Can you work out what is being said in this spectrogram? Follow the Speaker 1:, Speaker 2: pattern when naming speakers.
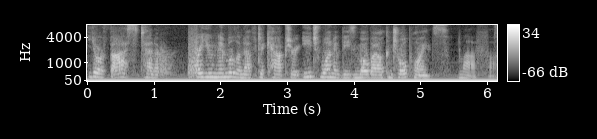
Speaker 1: You're fast, Tenno. Are you nimble enough to capture each one of these mobile control points?
Speaker 2: 麻煩。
